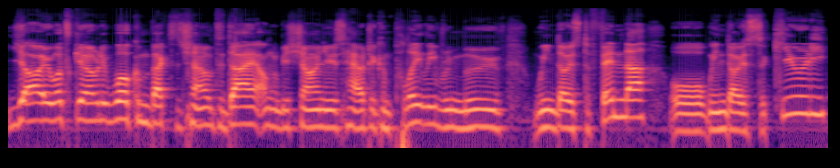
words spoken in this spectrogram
Yo, what's going on everybody? Welcome back to the channel. Today I'm going to be showing you how to completely remove Windows Defender or Windows Security.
